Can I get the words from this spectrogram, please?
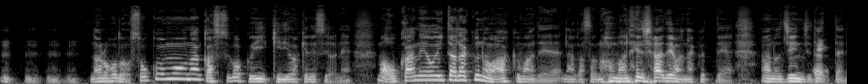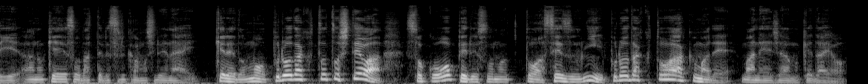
うんうんうんうん。なるほど。そこもなんかすごくいい切り分けですよね。まあお金をいただくのはあくまでなんかそのマネージャーではなくて、あの人事だったり、はい、あの経営層だったりするかもしれないけれども、プロダクトとしてはそこをペルソナとはせずに、プロダクトはあくまでマネージャー向けだよ。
